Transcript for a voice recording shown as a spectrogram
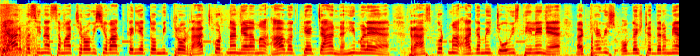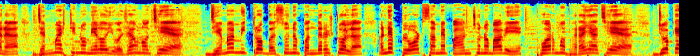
ત્યાર પછીના સમાચારો વિશે વાત કરીએ તો મિત્રો, રાજકોટના મેળામાં આ વખતે ચા નહીં મળે. રાજકોટમાં આગામી ચોવીસથી લઈને અઠ્યાવીસ ઓગસ્ટ દરમિયાન જન્માષ્ટમીનો મેળો યોજાવાનો છે. જેમાં મિત્રો બસો ને પંદર સ્ટોલ અને પ્લોટ સામે પાંચસો ને બાવીસ ફોર્મ ભરાયા છે. જો કે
